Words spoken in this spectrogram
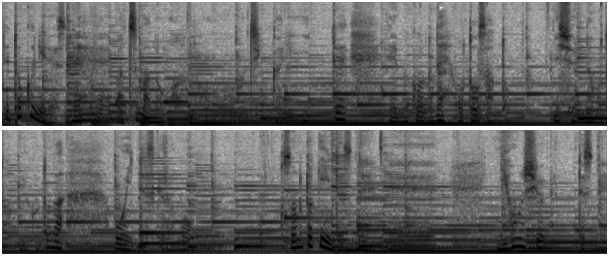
で特にですね、えまあ、妻の実家に行って、え向こうのね、お父さんと一緒に飲むということが多いんですけどもその時にですね、えー、日本酒ですね。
